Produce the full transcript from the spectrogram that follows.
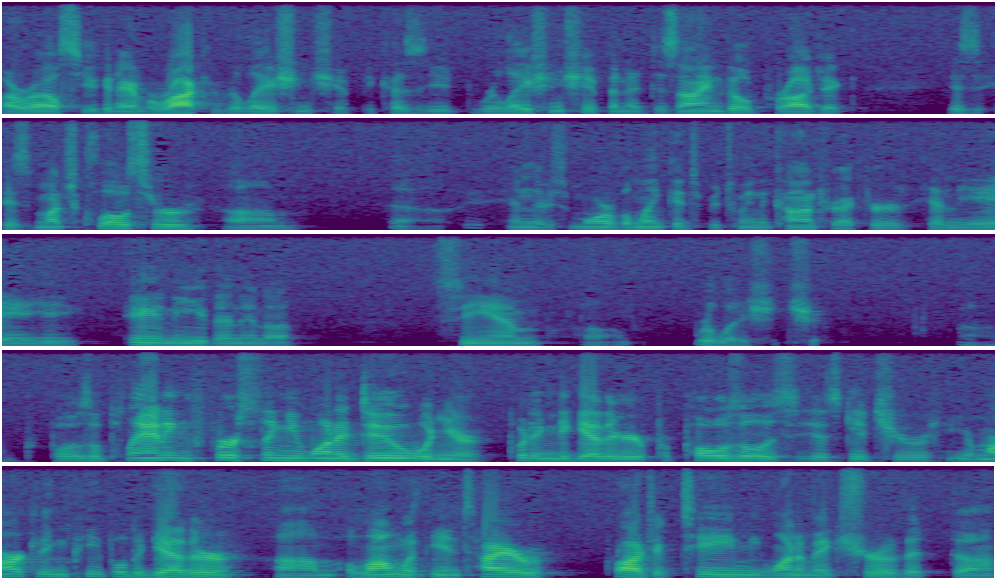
or else you're going to have a rocky relationship because the relationship in a design build project is, is much closer, um, uh, and there's more of a linkage between the contractor and the A&E, than in a CM um, relationship. Uh, proposal planning, first thing you want to do when you're putting together your proposal is, is get your, your marketing people together um, along with the entire project team. You want to make sure that uh,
